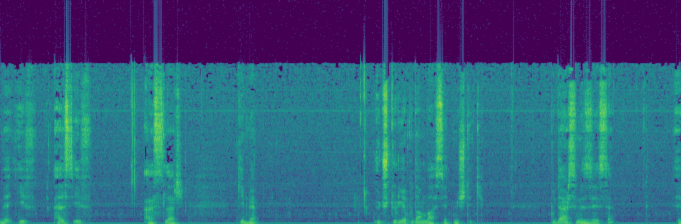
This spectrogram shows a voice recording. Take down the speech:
ve if else if else'ler gibi üç tür yapıdan bahsetmiştik. Bu dersimizde ise e,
